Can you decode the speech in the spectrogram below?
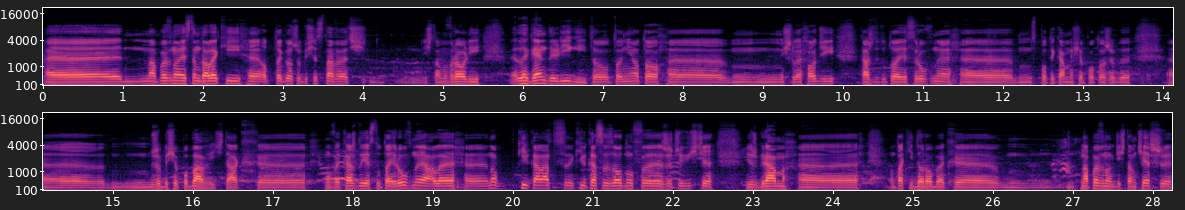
E, na pewno jestem daleki e, od tego, żeby się stawiać gdzieś tam w roli legendy ligi. To, to nie o to e, mm, myślę chodzi. Każdy tutaj jest równy. E, spotykamy się po to, żeby, e, żeby się pobawić, tak? Mówię, każdy jest tutaj równy, ale no, kilka lat, kilka sezonów rzeczywiście już gram. No, taki dorobek mm, na pewno gdzieś tam cieszy,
